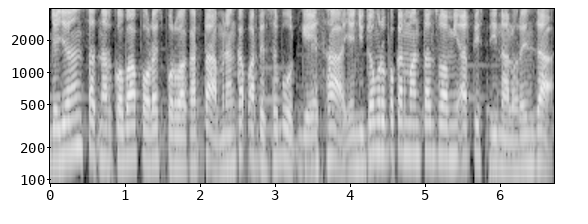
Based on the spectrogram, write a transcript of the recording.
Jajaran Sat Narkoba Polres Purwakarta menangkap artis tersebut, GSH, yang juga merupakan mantan suami artis Dina Lorenza.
